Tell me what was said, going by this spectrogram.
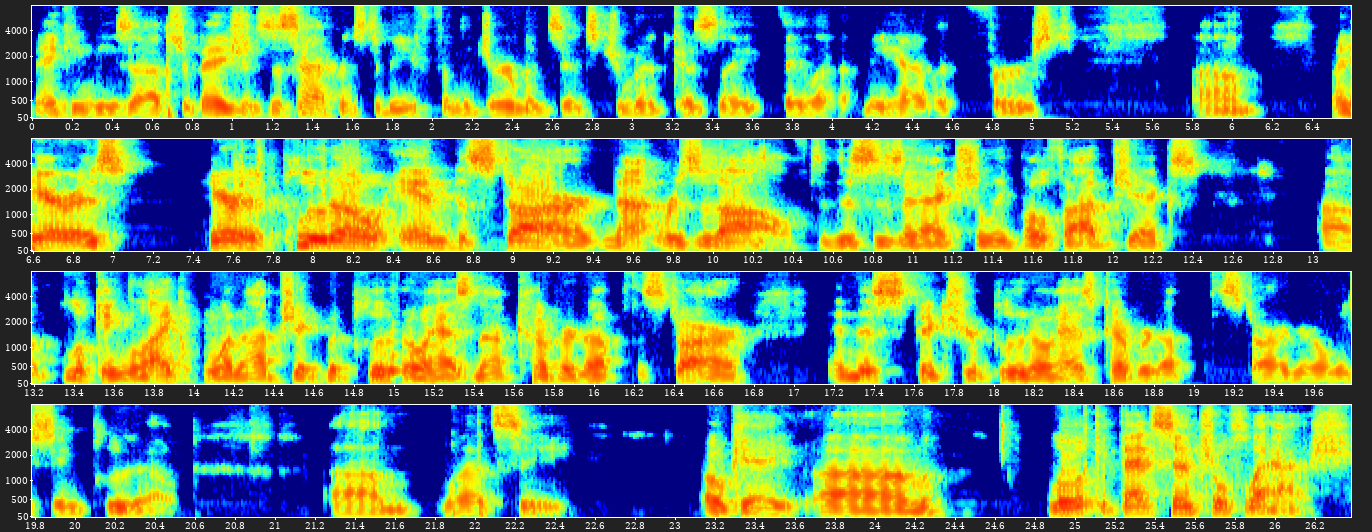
making these observations. This happens to be from the Germans instrument because they, they let me have it first. Um, but here is here is Pluto and the star not resolved. This is actually both objects uh, looking like one object, but Pluto has not covered up the star. In this picture, Pluto has covered up the star, and you're only seeing Pluto. Um, let's see. Okay, um, look at that central flash.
